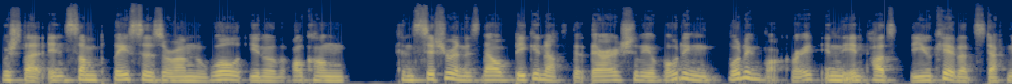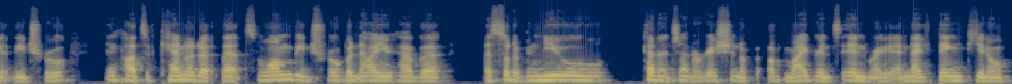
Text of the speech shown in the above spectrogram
push that in some places around the world. You know, the Hong Kong constituent is now big enough that they're actually a voting voting bloc, right? In in parts of the UK, that's definitely true. In parts of Canada, that's long been true, but now you have a, a sort of new kind of generation of, of migrants in, right? And I think, you know,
